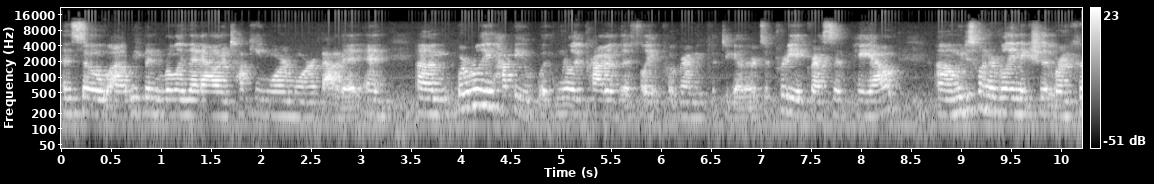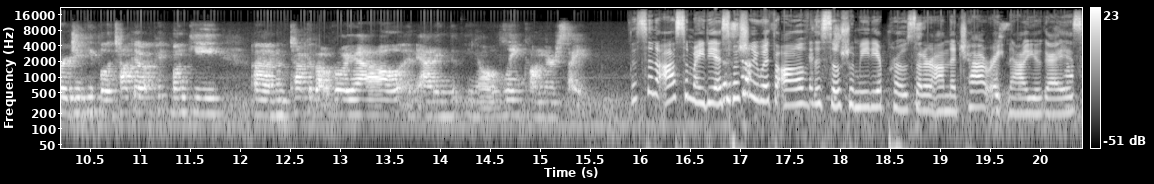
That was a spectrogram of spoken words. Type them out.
And so uh, we've been rolling that out and talking more and more about it. And um, we're really happy with, really proud of the affiliate program we put together. It's a pretty aggressive payout. Um, we just want to really make sure that we're encouraging people to talk about PicMonkey, um, talk about Royale, and adding you know a link on their site. That's an awesome idea, especially with all of the social media pros that are on the chat right now, you guys.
